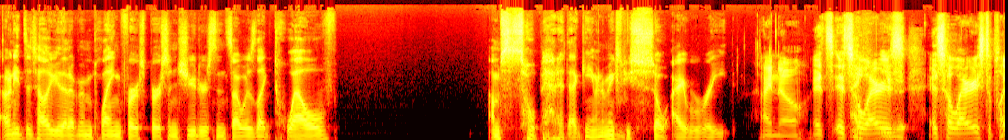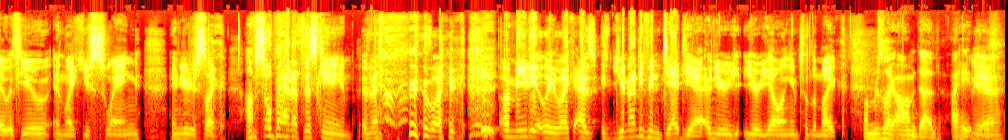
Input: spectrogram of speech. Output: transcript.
I don't need to tell you that I've been playing first person shooters since I was like 12. I'm so bad at that game, and it makes me so irate. I know it's it's I hilarious. it. It's hilarious to play with you and like you swing and you're just like I'm so bad at this game and then like immediately like as you're not even dead yet and you're you're yelling into the mic. I'm just like, oh, I'm dead. I hate Yeah.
